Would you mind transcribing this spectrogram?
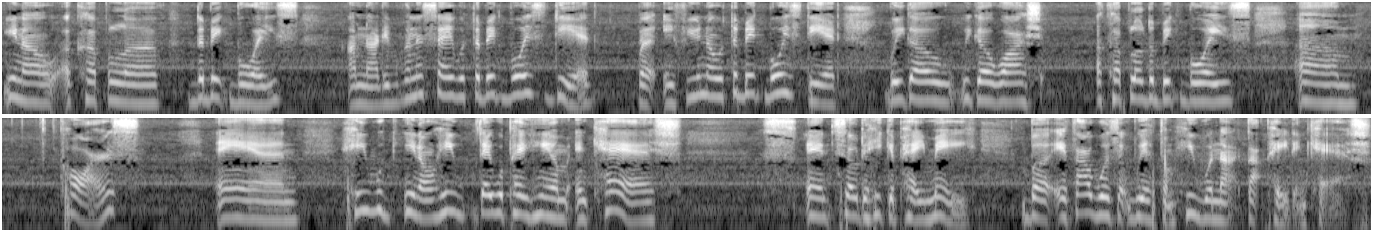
you know, a couple of the big boys. I'm not even going to say what the big boys did, but if you know what the big boys did, we go we go wash a couple of the big boys um, cars and he would you know he they would pay him in cash and so that he could pay me but if i wasn't with him he would not got paid in cash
